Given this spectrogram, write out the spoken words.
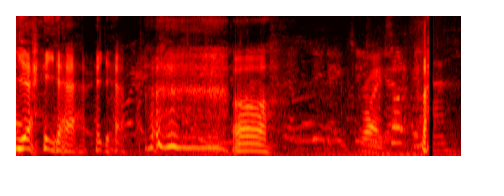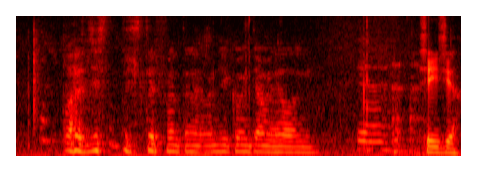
Yeah, yeah, yeah. Oh, Right. Well, it's just it's different than when you're going downhill and Yeah. it's easier.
